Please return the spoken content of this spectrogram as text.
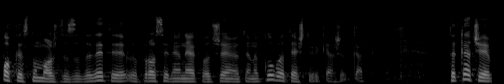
По-късно може да зададете въпроси на някои от членовете на клуба, те ще ви кажат как. Така че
